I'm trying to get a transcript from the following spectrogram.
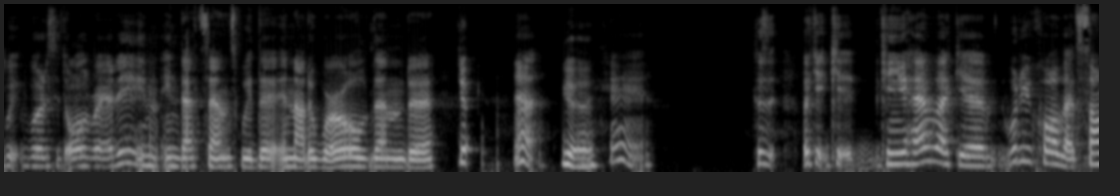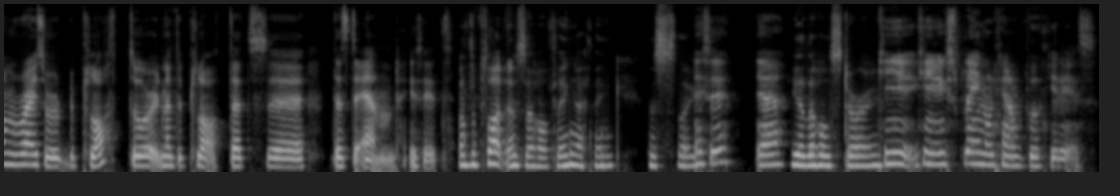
w- was it already in in that sense with the another world and uh, Yep. yeah Yeah. Okay. Because okay, can, can you have like a what do you call that summarize or the plot or not the plot? That's uh, that's the end, is it? Well, the plot is the whole thing, I think. It's like, Is it? Yeah. yeah, the whole story. Can you can you explain what kind of book it is?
